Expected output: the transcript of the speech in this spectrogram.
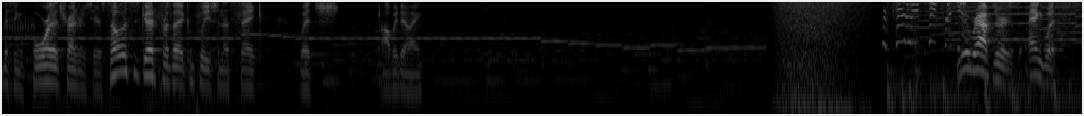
Missing four of the treasures here. So this is good for the completionist's sake, which I'll be doing. New Raptors, Anguis.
